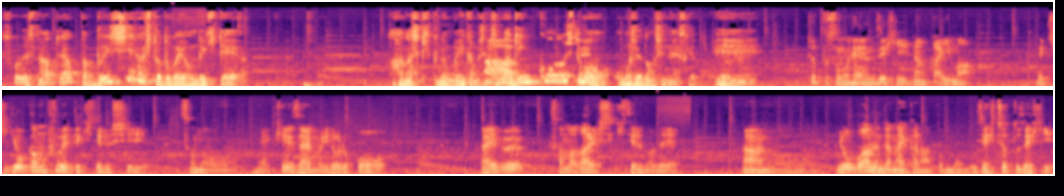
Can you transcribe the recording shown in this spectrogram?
そうですね。あとやっぱ VC の人とか呼んできて、話聞くのもいいかもしれないです。あーまあ銀行の人も面白いかもしれないですけど。ええちょっとその辺ぜひなんか今、ね、起業家も増えてきてるし、そのね、経済もいろいろこう、だいぶ様変わりしてきてるので、あの、要望あるんじゃないかなと思うんで、ぜひちょっとぜひ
